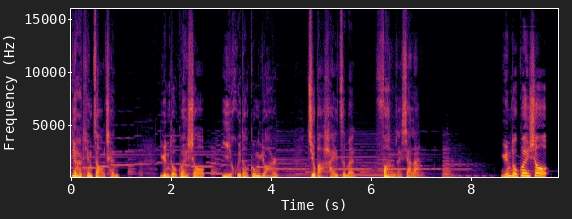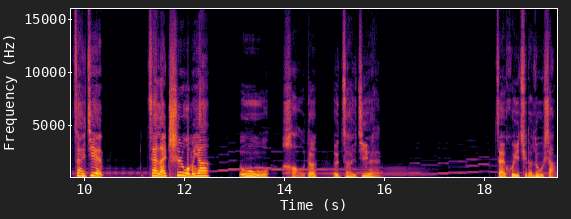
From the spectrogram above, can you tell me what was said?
第二天早晨，云朵怪兽一回到公园就把孩子们放了下来。云朵怪兽再见，再来吃我们呀！哦，好的，再见。在回去的路上，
